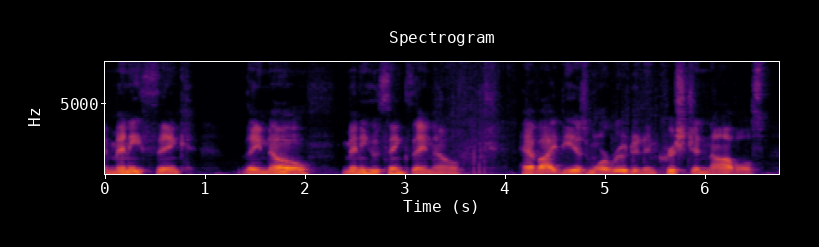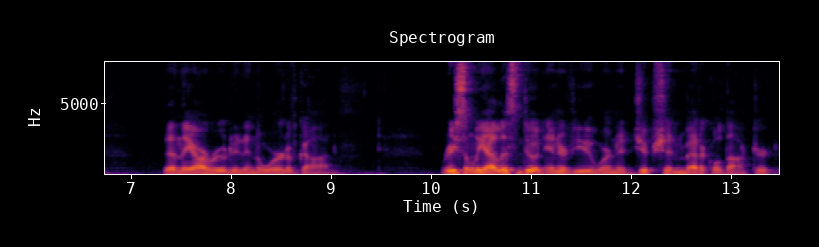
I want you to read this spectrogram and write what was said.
and many think they know Many who think they know have ideas more rooted in Christian novels than they are rooted in the Word of God. Recently, I listened to an interview where an Egyptian medical doctor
